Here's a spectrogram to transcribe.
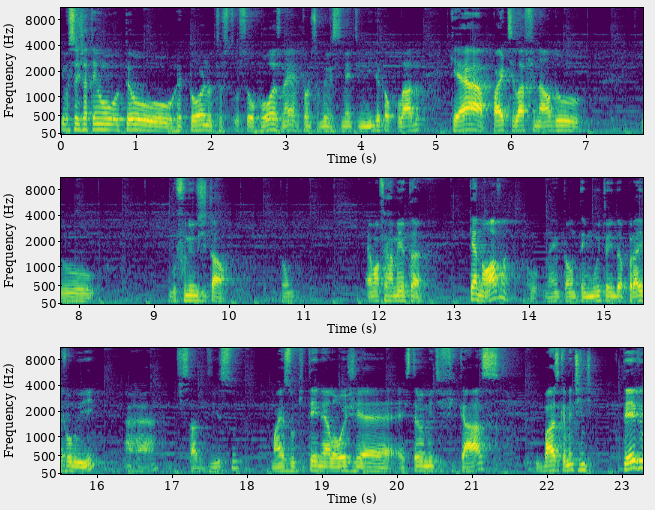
e você já tem o, teu retorno, o seu ROAS, né? Retorno sobre investimento em mídia calculado, que é a parte lá final do, do do funil digital. Então, é uma ferramenta que é nova, né? então tem muito ainda para evoluir, uhum. a gente sabe disso, mas o que tem nela hoje é, é extremamente eficaz e basicamente a gente teve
